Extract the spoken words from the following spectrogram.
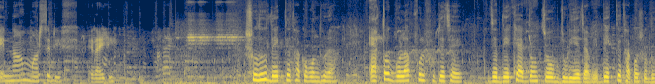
এর নাম মার্সিডিস এর আইডি। শুধু দেখতে থাকো বন্ধুরা এত গোলাপ ফুল ফুটেছে যে দেখে একদম চোখ জুড়িয়ে যাবে দেখতে থাকো শুধু।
